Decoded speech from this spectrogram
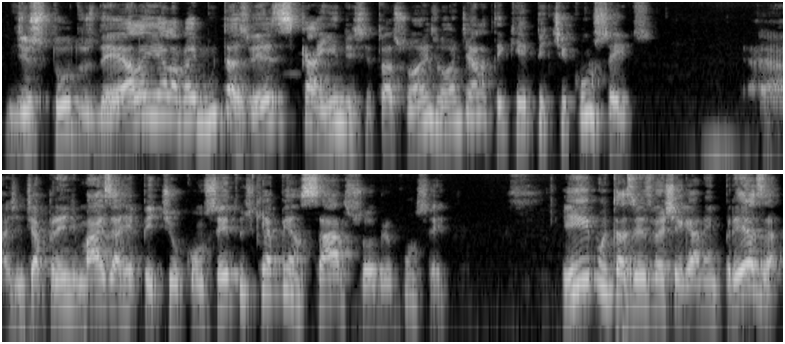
de estudos dela e ela vai muitas vezes caindo em situações onde ela tem que repetir conceitos a gente aprende mais a repetir o conceito do que a pensar sobre o conceito. E muitas vezes vai chegar na empresa,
